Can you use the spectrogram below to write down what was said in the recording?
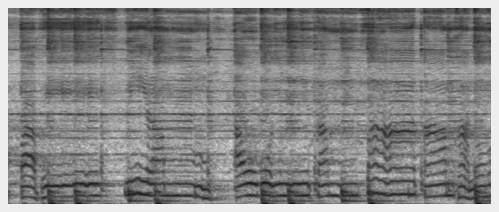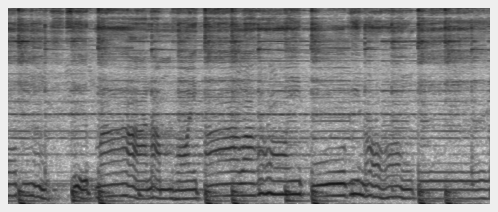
ู่คนในวันนี้จัดมีลำ เอาบุญกรรมฟ้าตามขนมสืบมานำหอยตาว่าหอยปูพี่น้องเอ่ย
